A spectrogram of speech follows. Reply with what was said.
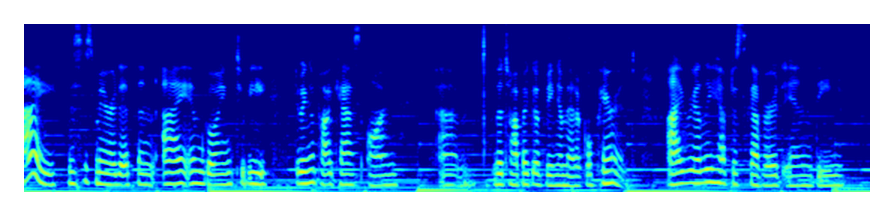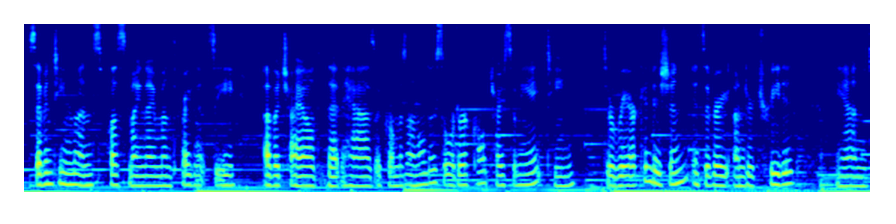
Hi, this is Meredith, and I am going to be doing a podcast on um, the topic of being a medical parent. I really have discovered in the 17 months plus my nine month pregnancy of a child that has a chromosomal disorder called trisomy 18. It's a rare condition, it's a very undertreated and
